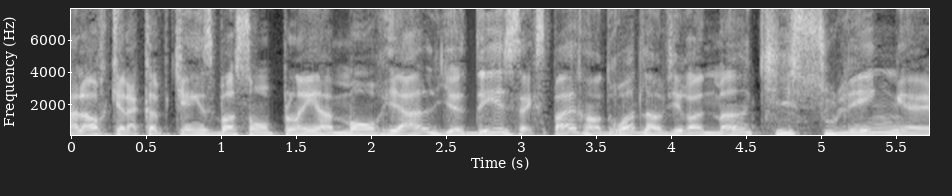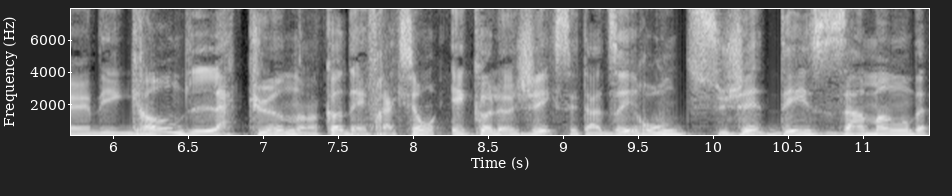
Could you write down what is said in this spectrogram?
Alors que la COP 15 bat son plein à Montréal, il y a des experts en droit de l'environnement qui soulignent euh, des grandes lacunes en cas d'infraction écologique, c'est-à-dire au sujet des amendes.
